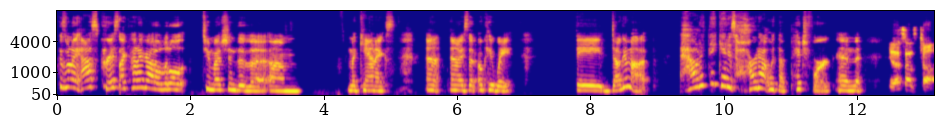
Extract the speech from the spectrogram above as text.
because when I asked Chris, I kind of got a little too much into the um, mechanics, and and I said, okay, wait, they dug him up. How did they get his heart out with a pitchfork? And yeah, that sounds tough.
